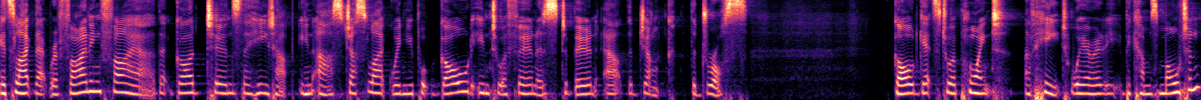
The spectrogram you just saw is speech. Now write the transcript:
it's like that refining fire that God turns the heat up in us, just like when you put gold into a furnace to burn out the junk, the dross. Gold gets to a point of heat where it becomes molten,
